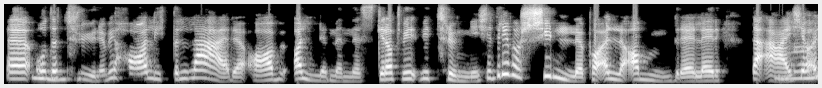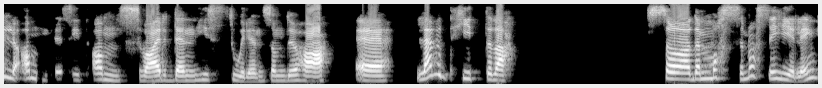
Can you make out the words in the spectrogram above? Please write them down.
Eh, og det Mm. tror jeg vi har litt å lære av alle mennesker. At vi, vi trenger ikke drive og skylde på alle andre, eller det er ikke alle andre sitt ansvar, den historien som du har eh, levd hittil, da. Så det er masse, masse healing.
